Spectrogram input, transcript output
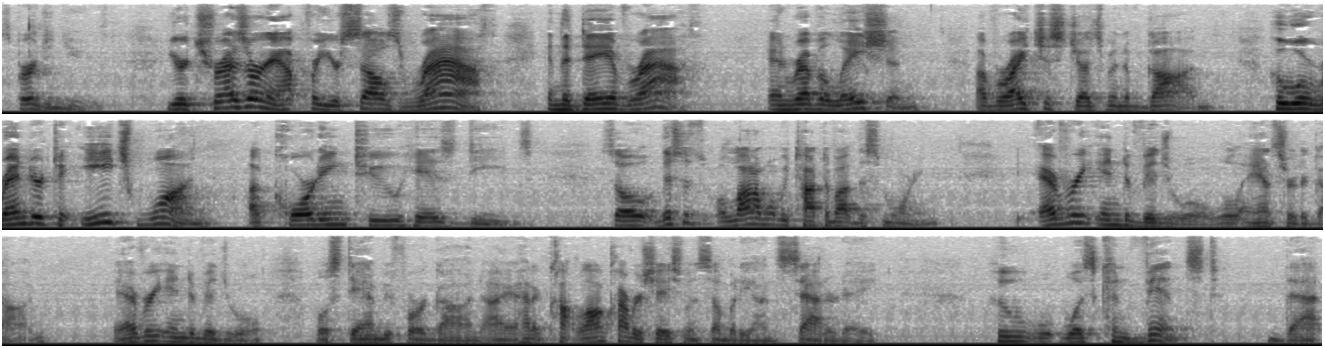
Spurgeon used your treasure up for yourselves wrath in the day of wrath and revelation of righteous judgment of God, who will render to each one according to his deeds. So, this is a lot of what we talked about this morning. Every individual will answer to God. Every individual will stand before God. I had a long conversation with somebody on Saturday who was convinced that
